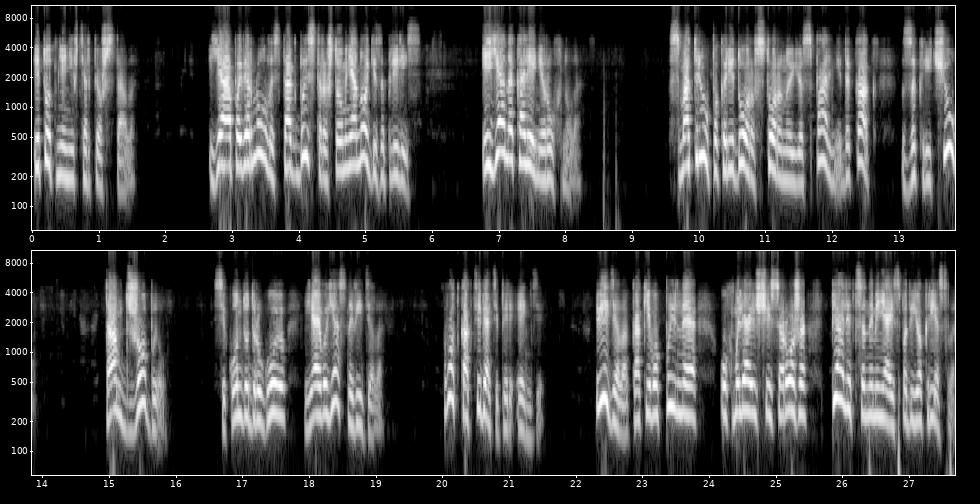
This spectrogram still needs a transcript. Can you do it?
и тут мне не втерпешь стало. Я повернулась так быстро, что у меня ноги заплелись, и я на колени рухнула. Смотрю по коридору в сторону ее спальни, да как, закричу. Там Джо был. Секунду-другую я его ясно видела. Вот как тебя теперь, Энди. Видела, как его пыльная ухмыляющаяся рожа пялится на меня из-под ее кресла,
